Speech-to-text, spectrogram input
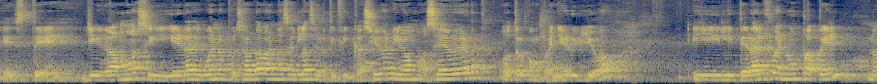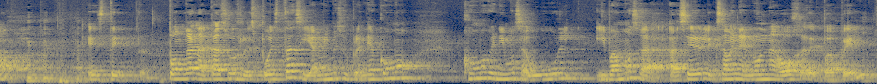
Este, llegamos y era de, bueno, pues ahora van a hacer la certificación, íbamos Ebert, otro compañero y yo, y literal fue en un papel, ¿no? Este, pongan acá sus respuestas y a mí me sorprendía cómo ¿cómo venimos a Google y vamos a hacer el examen en una hoja de papel?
